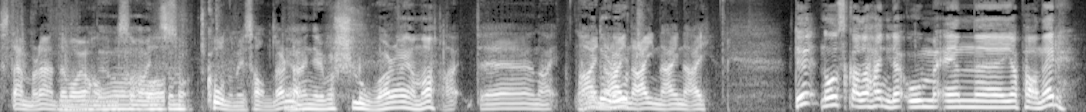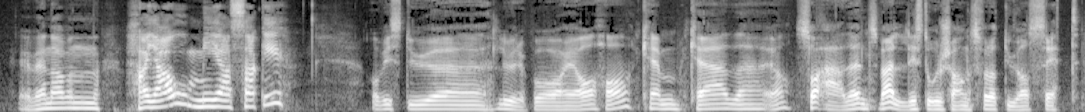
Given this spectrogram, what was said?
Stemmer det. Det var jo han var som var som- konemishandleren. Ja, da. han drev og slo av Diana. Nei, det Nei. Nei, nei, nei, nei. nei. Du, nå skal det handle om en eh, japaner ved navn Hayao Miyazaki. Og hvis du eh, lurer på jaha, hvem, hva er det, ja, så er det en veldig stor sjanse for at du har sett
